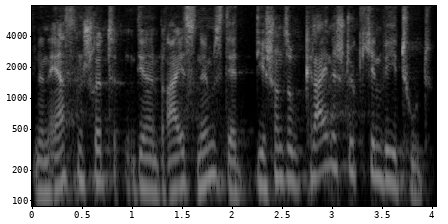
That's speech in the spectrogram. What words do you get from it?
in den ersten Schritt dir einen Preis nimmst, der dir schon so ein kleines Stückchen wehtut.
